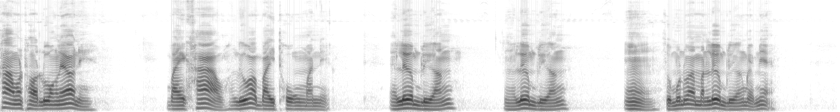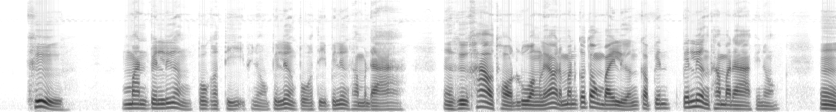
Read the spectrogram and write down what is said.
ข้าวมันถอดรวงแล้วนี่ ใบข้าวหรือว่าใบธงมันเนี่ยเริ่มเหลืองเริ่มเหลืองอสมมุติว่ามันเริ่มเหลืองแบบเนี้ยคือมันเป็นเรื่องปกติพี่น้องเป็นเรื่องปกติเป็นเรื่องธรรมดาคือข้าวถอดรวงแล้วนะมันก็ต้องใบเหลืองก็เป็นเป็นเรื่องธรรมดาพี่น้อง เออ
